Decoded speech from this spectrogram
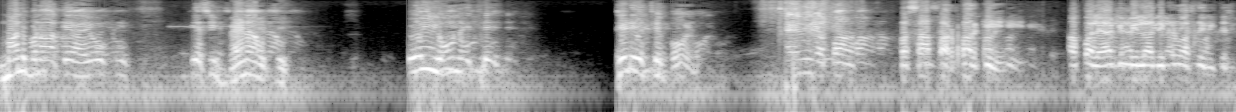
ਮਨ ਬਣਾ ਕੇ ਆਇਓ ਕਿ ਅਸੀਂ ਬਹਿਣਾ ਉੱਥੇ। ਕੋਈ ਆਉਣ ਇੱਥੇ, ਜਿਹੜੇ ਇੱਥੇ ਪਹੁੰਚਣ ਐਵੇਂ ਆਪਾਂ ਬੱਸਾਂ ਭਰ ਭਰ ਕੇ ਆਪਾਂ ਲਿਆ ਕੇ ਮੇਲਾ ਦੇਖਣ ਵਾਸਤੇ ਨਹੀਂ ਚੱਲੇ।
